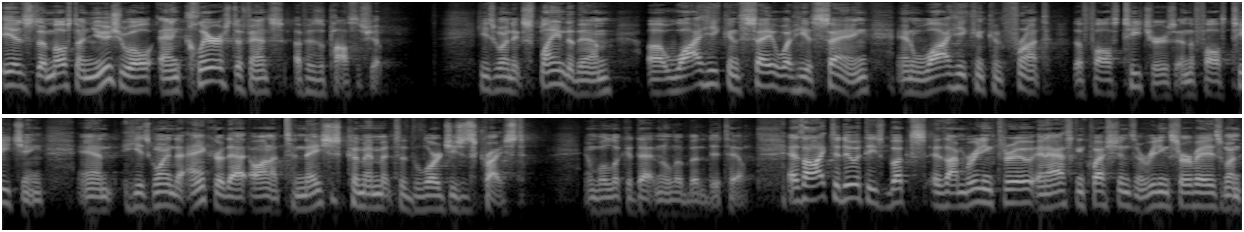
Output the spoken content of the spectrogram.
is the most unusual and clearest defense of his apostleship. He's going to explain to them uh, why he can say what he is saying and why he can confront the false teachers and the false teaching. And he's going to anchor that on a tenacious commitment to the Lord Jesus Christ. And we'll look at that in a little bit of detail. As I like to do with these books, as I'm reading through and asking questions and reading surveys, when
